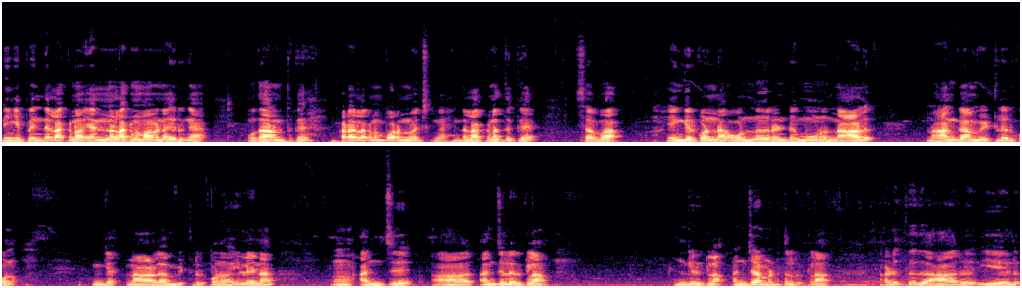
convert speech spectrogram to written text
நீங்கள் இப்போ இந்த லக்னம் என்ன லக்னமாக வேணால் இருங்க. உதாரணத்துக்கு கடை லக்னம் போகிறோன்னு வச்சுக்கோங்க. இந்த லக்னத்துக்கு செவ்வாய் எங்கே இருக்கணும்னா ஒன்று ரெண்டு மூணு நாலு நான்காம் வீட்டில் இருக்கணும். இங்கே நாலாம் வீட்டில் இருக்கணும். இல்லைன்னா அஞ்சு ஆறு அஞ்சில் இருக்கலாம். இங்கே இருக்கலாம். அஞ்சாம் இடத்துல இருக்கலாம். அடுத்தது ஆறு ஏழு.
